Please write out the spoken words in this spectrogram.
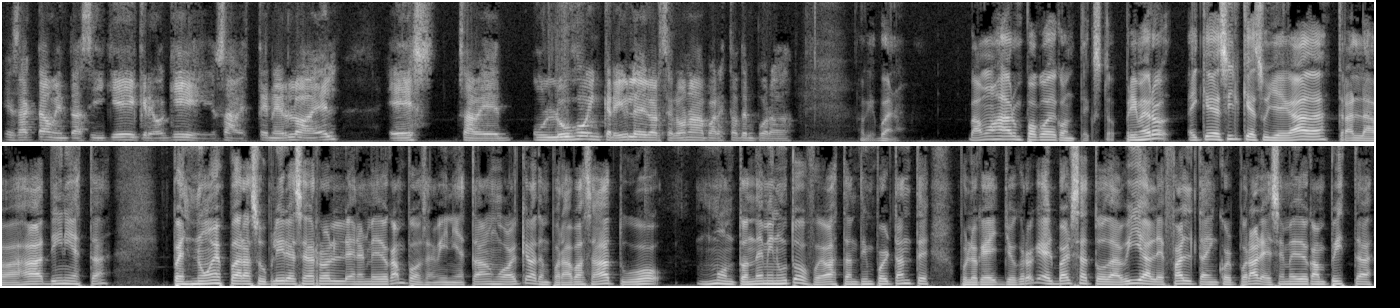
Exactamente, así que creo que, ¿sabes? Tenerlo a él es, ¿sabes? Un lujo increíble de Barcelona para esta temporada. Ok, bueno. Vamos a dar un poco de contexto. Primero, hay que decir que su llegada tras la baja de Iniesta, pues no es para suplir ese rol en el mediocampo. O sea, Iniesta es un jugador que la temporada pasada tuvo un montón de minutos, fue bastante importante, por lo que yo creo que el Barça todavía le falta incorporar ese mediocampista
